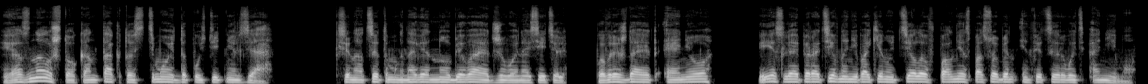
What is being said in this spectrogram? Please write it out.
Я знал, что контакта с тьмой допустить нельзя. Ксеноцит мгновенно убивает живой носитель, повреждает Энио, и если оперативно не покинуть тело, вполне способен инфицировать аниму.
